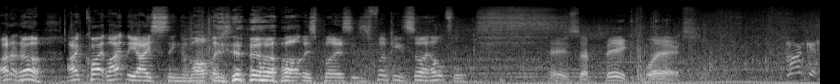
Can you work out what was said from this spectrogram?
I don't know. I quite like the ice thing about this, about this place. It's fucking so helpful. It's a big place. Marcus,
